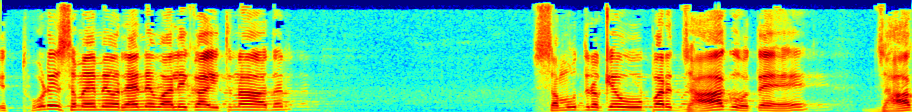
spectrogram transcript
ये थोड़े समय में रहने वाले का इतना आदर समुद्र के ऊपर झाग होते हैं, झाग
